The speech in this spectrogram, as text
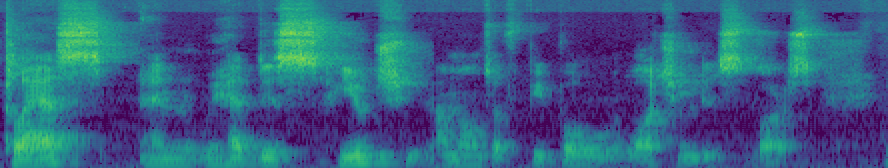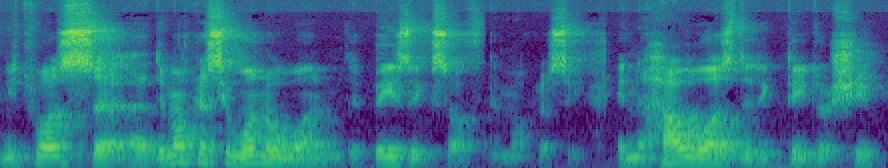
class, and we had this huge amount of people watching this course. And it was uh, Democracy 101, the basics of democracy. And how was the dictatorship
